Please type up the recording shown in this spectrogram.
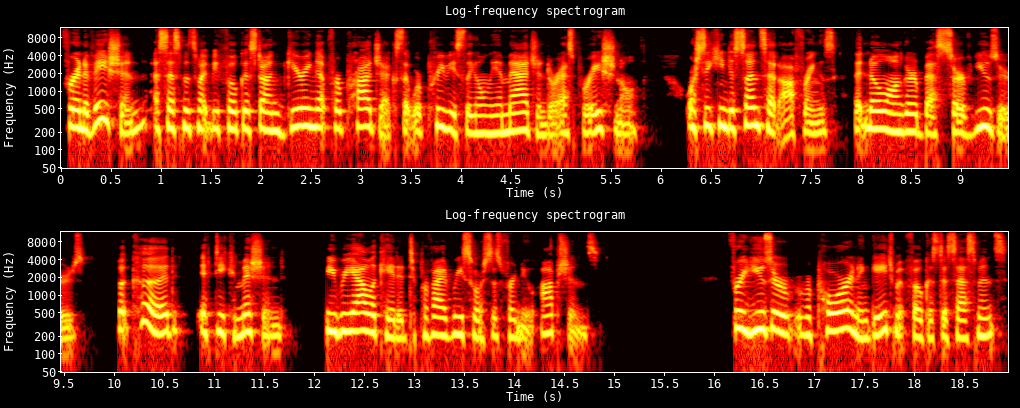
For innovation, assessments might be focused on gearing up for projects that were previously only imagined or aspirational, or seeking to sunset offerings that no longer best serve users, but could, if decommissioned, be reallocated to provide resources for new options. For user rapport and engagement focused assessments,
